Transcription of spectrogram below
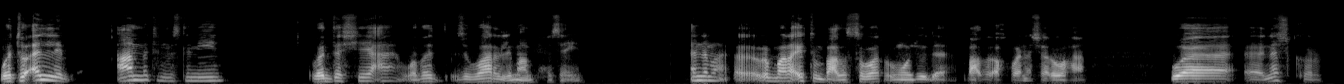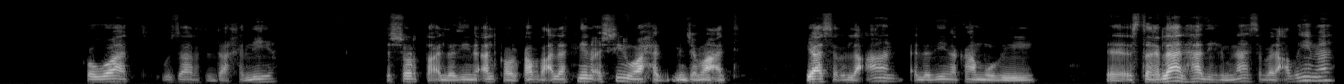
وتؤلب عامة المسلمين ضد الشيعة وضد زوار الإمام الحسين. عندما ربما رأيتم بعض الصور وموجودة بعض الأخوة نشروها ونشكر قوات وزارة الداخلية الشرطة الذين ألقوا القبض على 22 واحد من جماعة ياسر اللعان الذين قاموا باستغلال هذه المناسبة العظيمة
